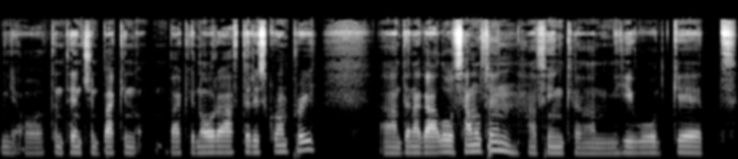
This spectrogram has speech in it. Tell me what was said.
you know, or contention back in back in order after this Grand Prix. Um, then I got Lewis Hamilton. I think um, he will get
